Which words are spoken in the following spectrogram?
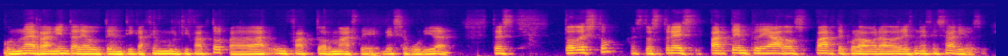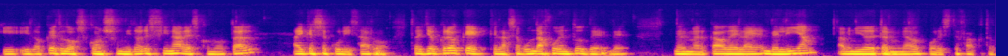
con una herramienta de autenticación multifactor para dar un factor más de, seguridad. Entonces, todo esto, estos tres, parte empleados, parte colaboradores necesarios y, lo que es los consumidores finales como tal, hay que securizarlo. Entonces, yo creo que, la segunda juventud del mercado de del IAM ha venido determinado por este factor.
